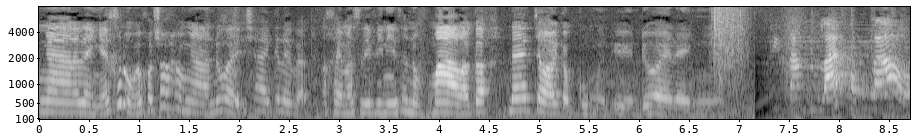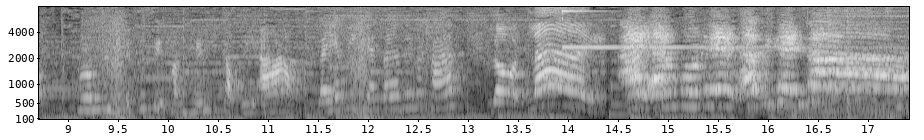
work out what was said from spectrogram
ำงานอะไรอย่างเงี้ยคือหนูเป็นคนชอบทำงานด้วย ใช่ก็เลยแบบโอเคมาซีปีนี้สนุกมากแล้วก็ได้จอยกับกลุ่มอื่นด้วยอะไรอย่างนี้ ติดตามดูไลฟ์ของพวกเรา รวมถึง Exclusive Content กับ VR และยังมีเทเตอร์ด้วยนะคะ โหลดเลย I am Foodhead Application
